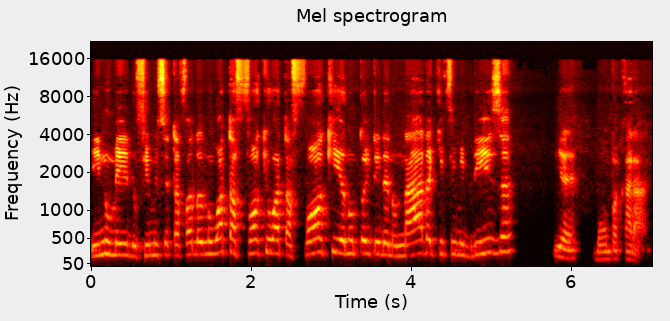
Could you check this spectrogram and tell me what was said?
E no meio do filme você tá falando what the fuck, what the fuck, eu não tô entendendo nada, que filme brisa. E é bom pra caralho.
